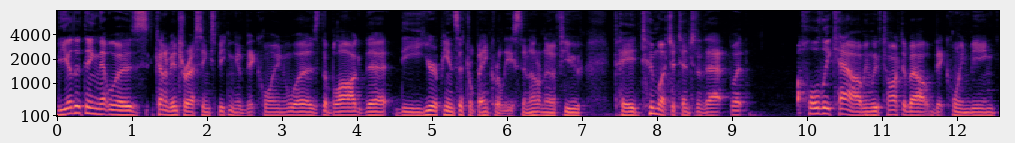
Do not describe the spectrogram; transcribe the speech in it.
The other thing that was kind of interesting, speaking of Bitcoin, was the blog that the European Central Bank released. And I don't know if you paid too much attention to that, but holy cow. I mean, we've talked about Bitcoin being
